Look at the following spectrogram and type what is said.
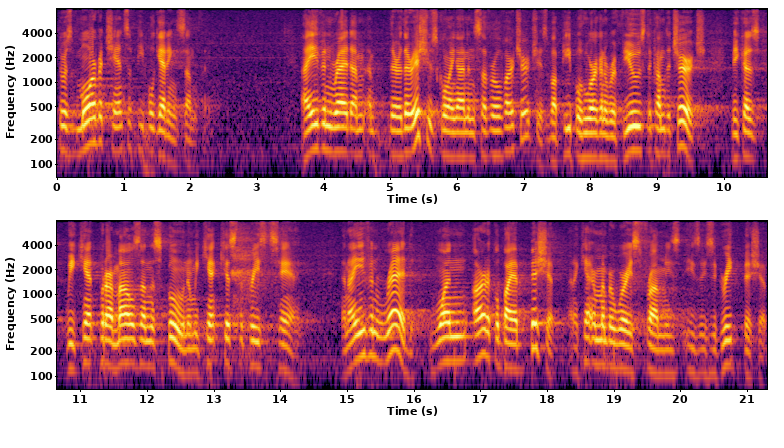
there was more of a chance of people getting something. I even read um, um, there, there are issues going on in several of our churches about people who are going to refuse to come to church because we can't put our mouths on the spoon and we can't kiss the priest's hand. And I even read one article by a bishop, and I can't remember where he's from, he's, he's, he's a Greek bishop,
